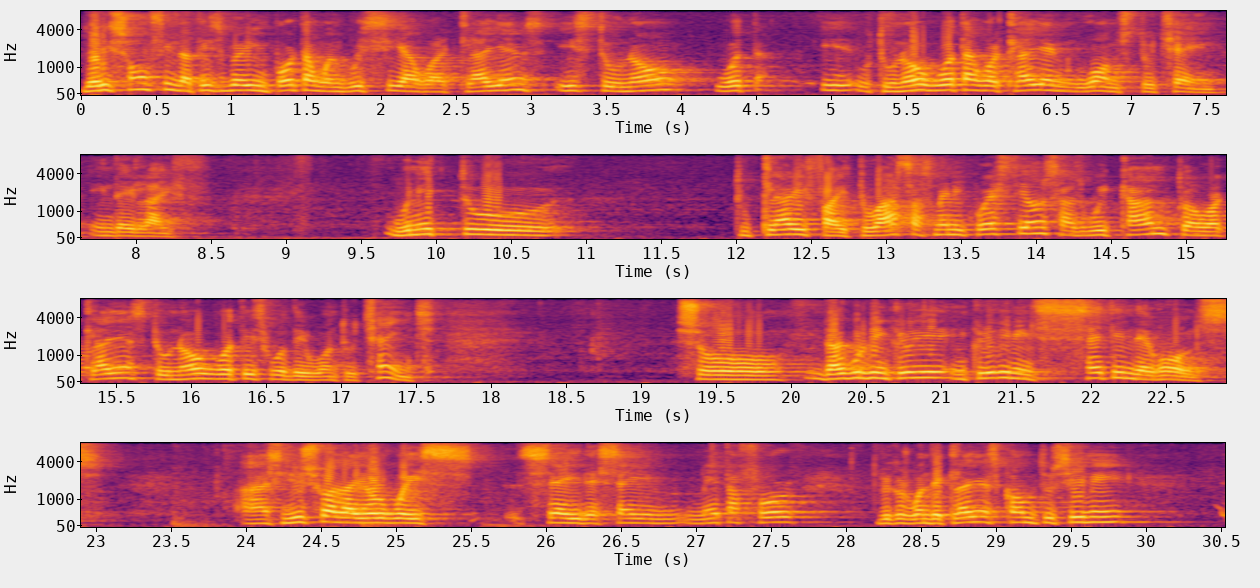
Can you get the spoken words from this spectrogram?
there is something that is very important when we see our clients is to know what to know what our client wants to change in their life. We need to to clarify, to ask as many questions as we can to our clients to know what is what they want to change. So that would be included, including in setting the goals. As usual, I always say the same metaphor because when the clients come to see me,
